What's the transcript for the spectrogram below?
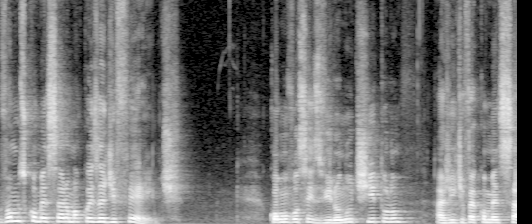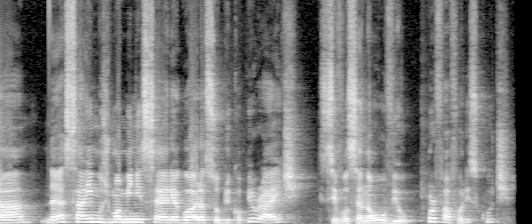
vamos começar uma coisa diferente. Como vocês viram no título, a gente vai começar, né? Saímos de uma minissérie agora sobre copyright. Se você não ouviu, por favor, escute.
